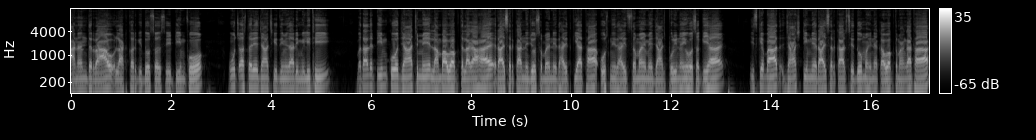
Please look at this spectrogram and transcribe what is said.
आनंद राव लाठकर की दो सदस्यीय टीम को उच्च स्तरीय जाँच की ज़िम्मेदारी मिली थी। बता दें, टीम को जाँच में लंबा वक्त लगा है। राज्य सरकार ने जो समय निर्धारित किया था, उस निर्धारित समय में जाँच पूरी नहीं हो सकी है। इसके बाद जाँच टीम ने राज्य सरकार से दो महीने का वक्त मांगा था।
